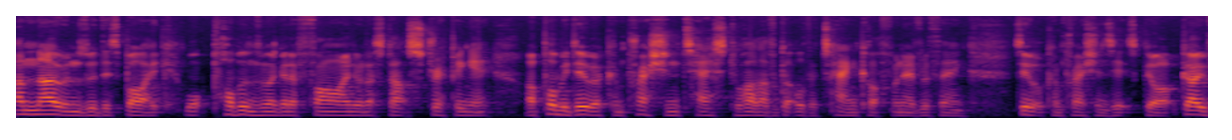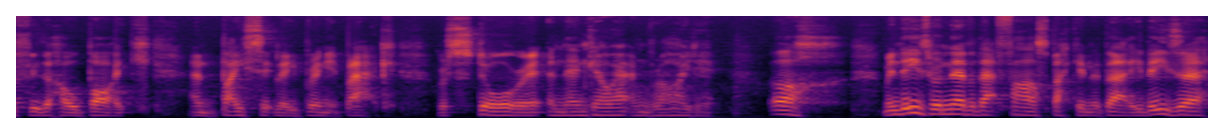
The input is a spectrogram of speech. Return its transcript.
unknowns with this bike. What problems am I going to find when I start stripping it? I'll probably do a compression test while I've got all the tank off and everything, see what compressions it's got, go through the whole bike and basically bring it back, restore it, and then go out and ride it. Oh, I mean, these were never that fast back in the day. These are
